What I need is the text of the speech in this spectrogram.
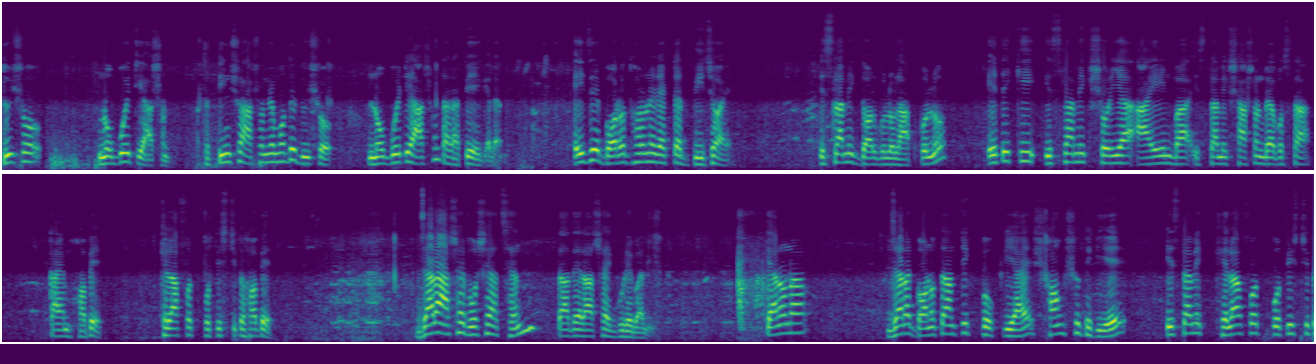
দুইশো নব্বইটি আসন অর্থাৎ তিনশো আসনের মধ্যে দুইশো নব্বইটি আসন তারা পেয়ে গেলেন। এই যে বড় ধরনের একটা বিজয় ইসলামিক দলগুলো লাভ করল, এতে কি ইসলামিক শরিয়া আইন বা ইসলামিক শাসন ব্যবস্থা কায়েম হবে, খেলাফত প্রতিষ্ঠিত হবে? যারা আশায় বসে আছেন, তাদের আশায় ঘুরে বালি। কেননা যারা গণতান্ত্রিক প্রক্রিয়ায় সংসদে গিয়ে ইসলামিক খেলাফত প্রতিষ্ঠিত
